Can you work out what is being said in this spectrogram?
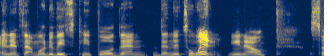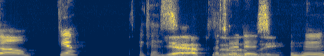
And if that motivates people then then it's a win you know? So yeah i guess yeah absolutely that's what it is. mm-hmm.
